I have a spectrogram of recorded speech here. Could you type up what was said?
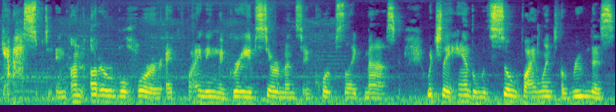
gasped in unutterable horror at finding the grave cerements and corpse-like mask, which they handled with so violent a rudeness,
